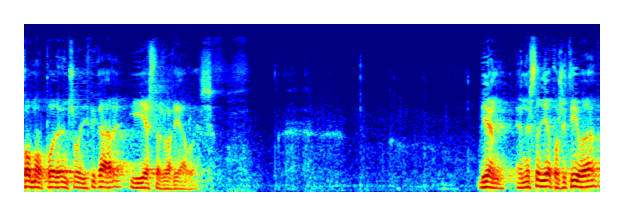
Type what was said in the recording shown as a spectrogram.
cómo pueden solidificar y estas variables. Bien, en esta diapositiva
